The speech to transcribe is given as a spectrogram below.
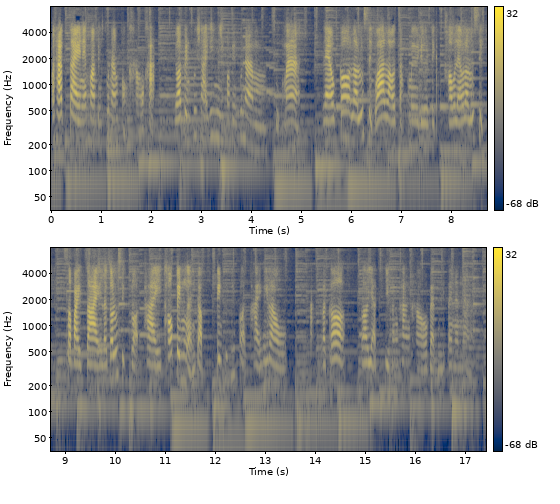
ประทับใจในความเป็นผู้นำของเขาค่ะย้อดเป็นผู้ชายที่มีความเป็นผู้นำสูงมาก แล้วก็เรารู้สึกว่าเราจับมือเดินไปกับเขาแล้วเรารู้สึกสบายใจแล้วก็รู้สึกปลอดภัย เขาเป็นเหมือนกับเป็นพื้นที่ปลอดภัยให้เราค่ะแล้วก็ เราอยากอยู่ข้างๆเขาแบบนี้ไปนานๆ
